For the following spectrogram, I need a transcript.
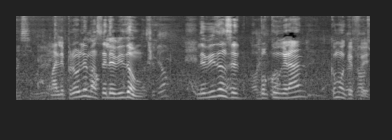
Oui, si vous voulez. Mais le problème, c'est le bidon. C'est bien Le bidon, c'est beaucoup grand. Comment que fait?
